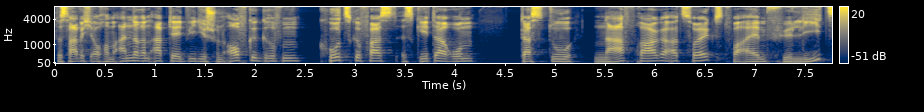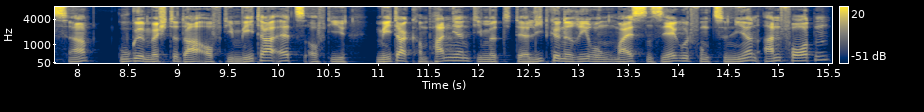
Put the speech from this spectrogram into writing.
Das habe ich auch im anderen Update-Video schon aufgegriffen. Kurz gefasst, es geht darum, dass du Nachfrage erzeugst, vor allem für Leads. Ja. Google möchte da auf die Meta-Ads, auf die Meta-Kampagnen, die mit der Lead-Generierung meistens sehr gut funktionieren, antworten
